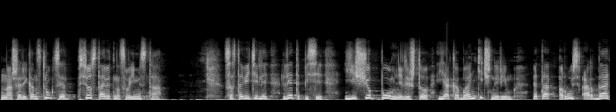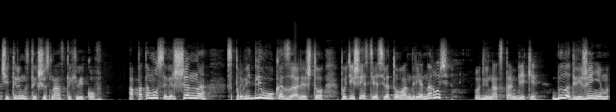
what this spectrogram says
Наша реконструкция все ставит на свои места. Составители летописи еще помнили, что якобы античный Рим это Русь-Орда 14-16 веков. А потому совершенно справедливо указали, что путешествие святого Андрея на Русь в XII веке было движением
